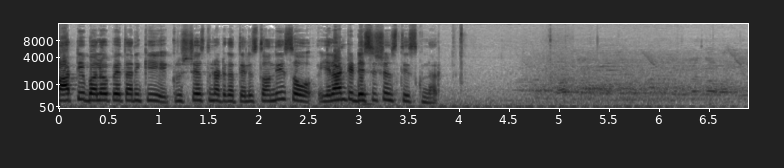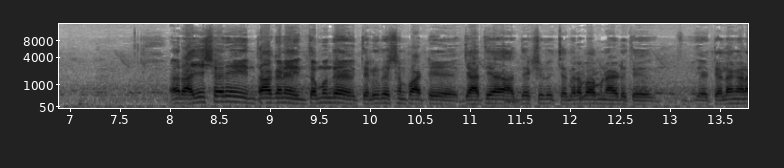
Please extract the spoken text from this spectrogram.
పార్టీ బలోపేతానికి కృషి చేస్తున్నట్టుగా తెలుస్తోంది. సో ఎలాంటి డెసిషన్స్ తీసుకున్నారు? రాజేశ్వరి ఇంతగానే ఇంతకుముందే తెలుగుదేశం పార్టీ జాతీయ అధ్యక్షుడు చంద్రబాబు నాయుడు తెలంగాణ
